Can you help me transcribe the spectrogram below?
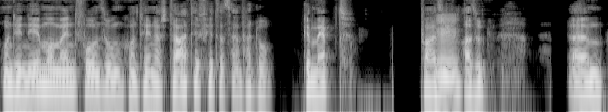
Und in dem Moment, wo so ein Container startet, wird das einfach nur gemappt. Quasi. Mhm. Also ähm,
